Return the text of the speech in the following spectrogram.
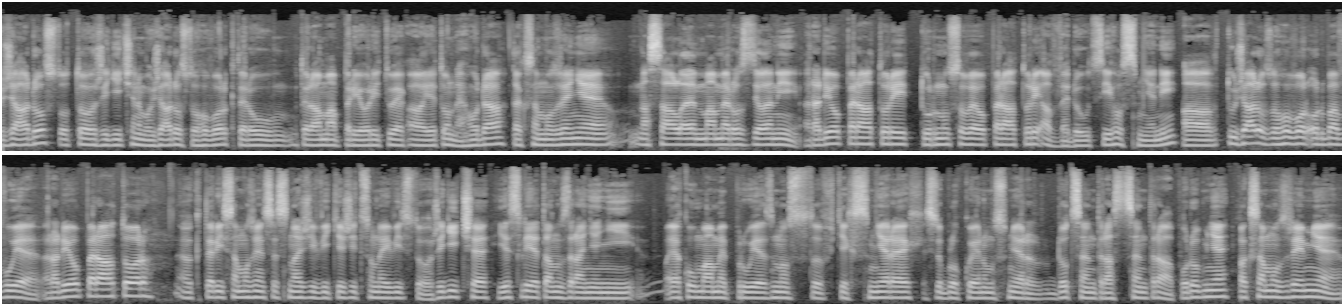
žádost od toho řidiče nebo žádost o hovor, kterou, která má prioritu a je to nehoda, tak samozřejmě na sále máme rozdělený radiooperátory, turnusové operátory a vedoucího směny. A tu žádost o hovor odbavuje radiooperátor, který samozřejmě se snaží vytěžit co nejvíc toho řidiče, jestli je tam zranění, jakou máme průjezdnost v těch směrech, jestli to blokuje jenom směr do centra, z centra a podobně. Pak samozřejmě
